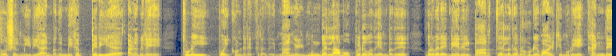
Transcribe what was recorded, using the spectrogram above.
சோஷியல் மீடியா என்பது மிகப்பெரிய அளவிலே துணை போய்கொண்டிருக்கிறது நாங்கள் முன்பெல்லாம் ஒப்பிடுவது என்பது ஒருவரை நேரில் பார்த்து அல்லது அவர்களுடைய வாழ்க்கை முறையை கண்டு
